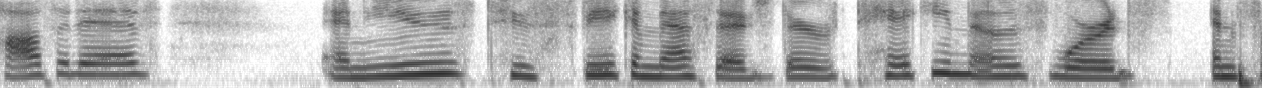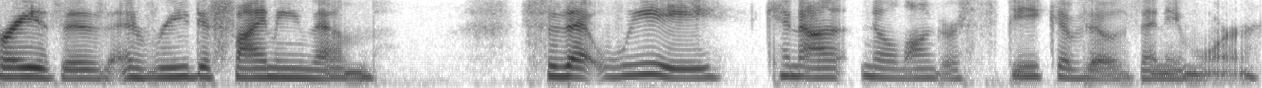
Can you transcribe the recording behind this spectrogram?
positive and used to speak a message, they're taking those words and phrases and redefining them so that we cannot no longer speak of those anymore.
